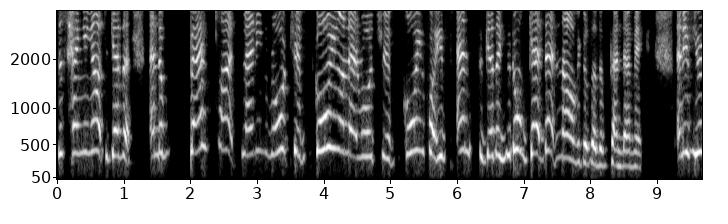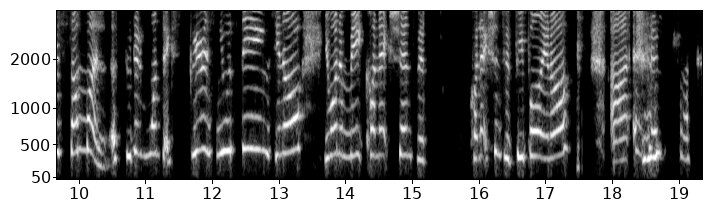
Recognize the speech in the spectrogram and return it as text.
just hanging out together and the best part planning road trips going on that road trips going for events together. You don't get that now because of the pandemic. And if you're someone a student who wants to experience new things you know you want to make connections with connections with people you know uh,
